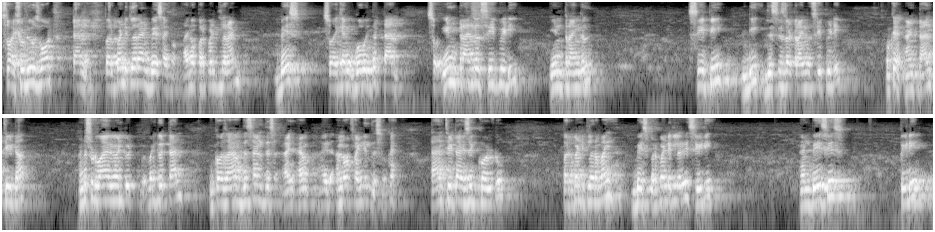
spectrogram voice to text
So I should use what? Tan. Perpendicular and base I know. I know perpendicular and base. So I can go with the tan. So in triangle CPD, in triangle CPD, this is the triangle CPD. Okay, and tan theta. Understood why I went with went with tan? Because I have this and this. I am I am not finding this. Okay, tan theta is equal to perpendicular by base. Perpendicular is CD and base is PD.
